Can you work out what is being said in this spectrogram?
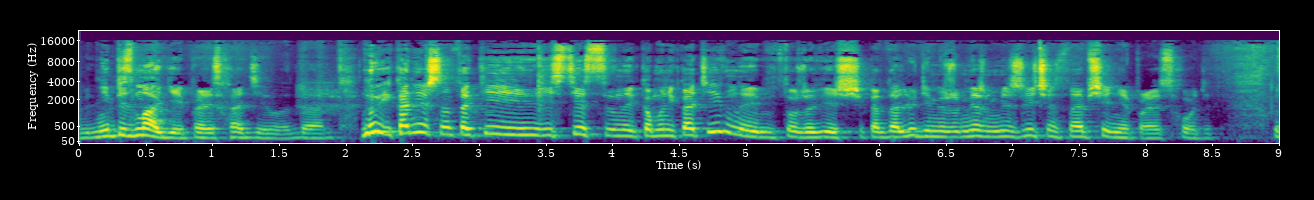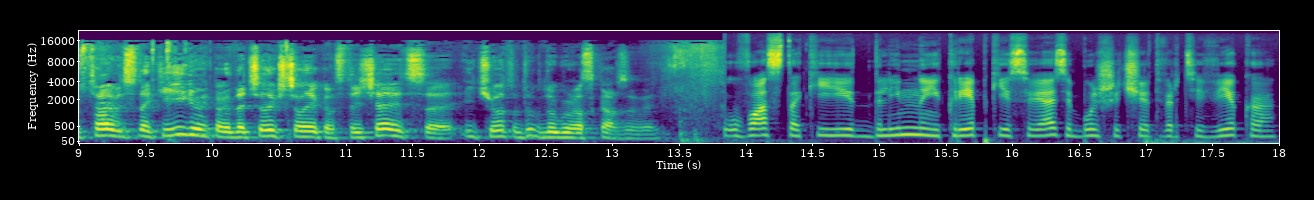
не без магии происходило, да. Ну и, конечно, такие естественные коммуникативные тоже вещи, когда люди между, межличностное общение происходит. Устраиваются такие игры, когда человек с человеком встречается и чего-то друг другу рассказывает. У вас такие длинные, крепкие связи больше четверти века,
